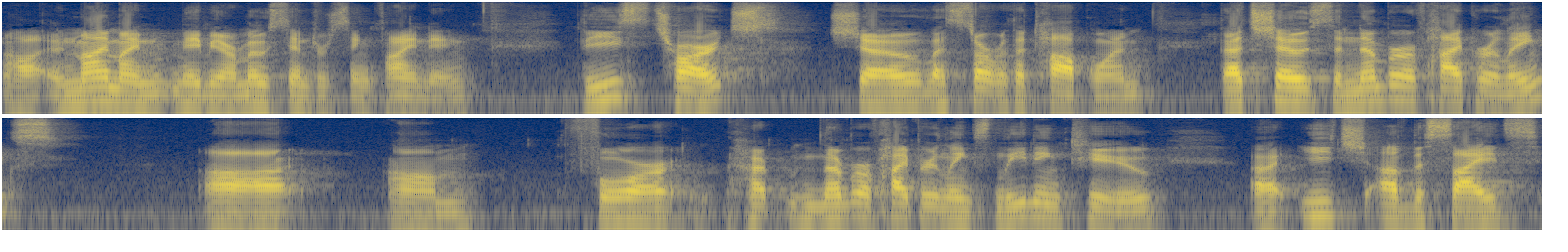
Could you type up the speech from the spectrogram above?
uh, in my mind, maybe our most interesting finding. These charts show, let's start with the top one, that shows the number of hyperlinks uh, um, for number of hyperlinks leading to uh, each of the sites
